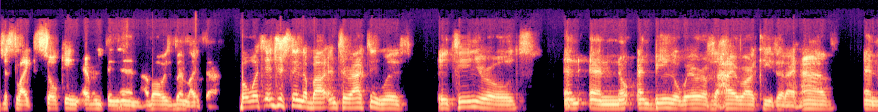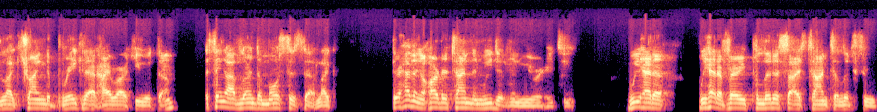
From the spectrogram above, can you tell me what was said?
just like soaking everything in. I've always been like that. But what's interesting about interacting with 18 year olds and and no and being aware of the hierarchy that I have and like trying to break that hierarchy with them. The thing I've learned the most is that like they're having a harder time than we did when we were 18. We had a we had a very politicized time to live through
